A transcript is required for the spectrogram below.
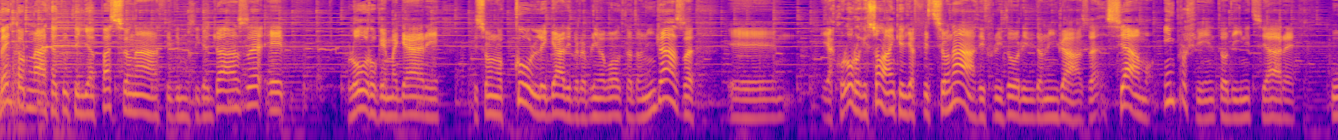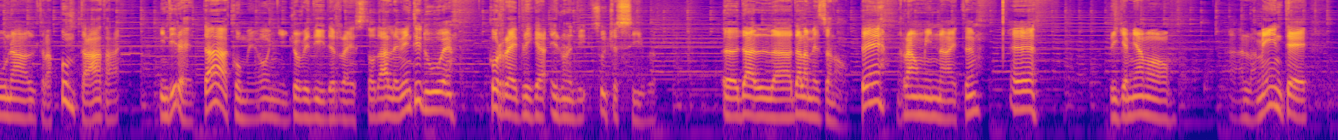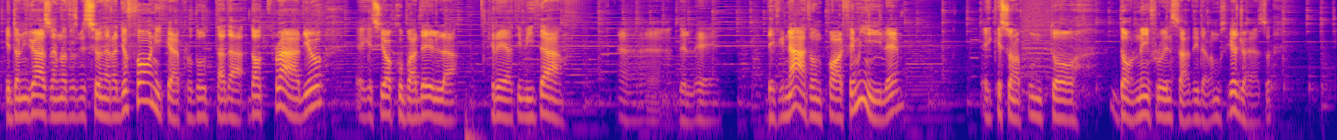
Bentornati a tutti gli appassionati di musica jazz e coloro che magari si sono collegati per la prima volta ad ogni jazz e, e, a coloro che sono anche gli affezionati fruitori di Donny Jazz. Siamo in procinto di iniziare un'altra puntata in diretta, come ogni giovedì del resto, dalle 22, con replica il lunedì successivo, eh, dal, dalla mezzanotte, round midnight. Eh, richiamiamo alla mente che Donny Jazz è una trasmissione radiofonica prodotta da Dot Radio eh, che si occupa della creatività eh, delle, declinata un po' al femminile e che sono appunto donne influenzate dalla musica jazz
